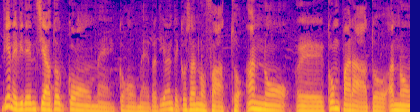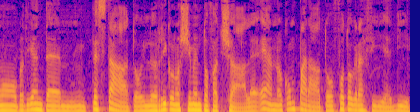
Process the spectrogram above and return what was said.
viene evidenziato come, come praticamente cosa hanno fatto? Hanno eh, comparato, hanno praticamente mh, testato il riconoscimento facciale e hanno comparato fotografie di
